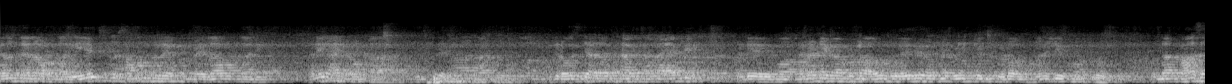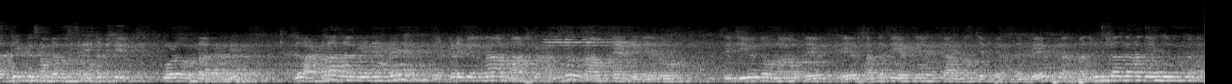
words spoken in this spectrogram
హెల్త్ ఎలా ఉండాలి ఏజ్తో సంబంధం లేకుండా ఎలా ఉండాలి అని ఆయన ఒక ఇన్స్పిరేషన్ నాకు ఇక్కడ వస్తే అది నాకు చాలా హ్యాపీ అంటే మా కరాటే కాకుండా అవును వేరే ఉన్న గ్రూప్ నుంచి కూడా మనిషి మాకు ఉన్నారు నా సబ్జెక్టు సంబంధించిన మనిషి కూడా ఉన్నారండి సో అట్లా నాకు ఏంటంటే ఎక్కడికి వెళ్ళినా మాస్టర్ అందరూ నా ఉన్నాయండి నేను జీవితంలో రేపు రేపు సంగతి ఏంటి కారణం చెప్పాను నేను రేపు పది నిమిషాల తర్వాత ఏం జరుగుతుందో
